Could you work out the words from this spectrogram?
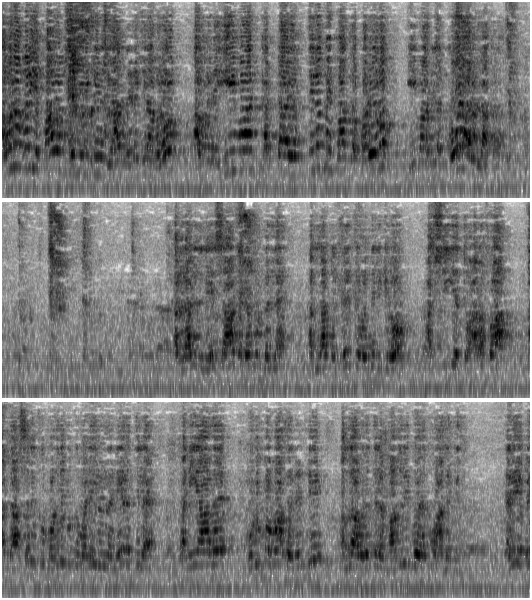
அவ்வளவு பெரிய பாவம் செஞ்சிருக்கிறது யார் நினைக்கிறாங்களோ அவங்களுடைய ஈமான் கட்டாயம் திரும்பி பார்க்கப்படணும். ஈமான்ல கோளாறு இல்லாக்கலாம் அதனால இது லேசான இடம் உண்டல்ல அல்லாட்ட கேட்க வந்திருக்கிறோம். அஷியத்து அரபா அந்த அசலுக்கு மகிழ்வுக்கும் இடையில் உள்ள நேரத்துல தனியாக குடும்பமாக நின்று அல்லாவிடத்துல மகிழ்வு வரைக்கும் அழைக்குது. நிறைய பேர்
